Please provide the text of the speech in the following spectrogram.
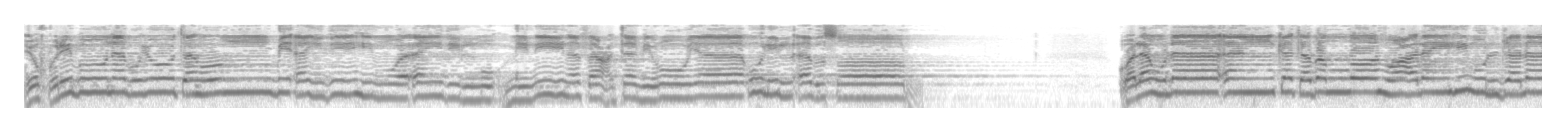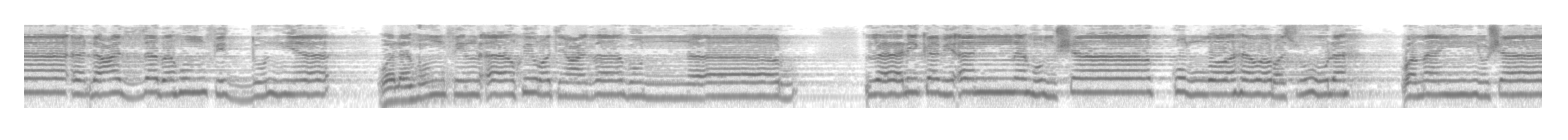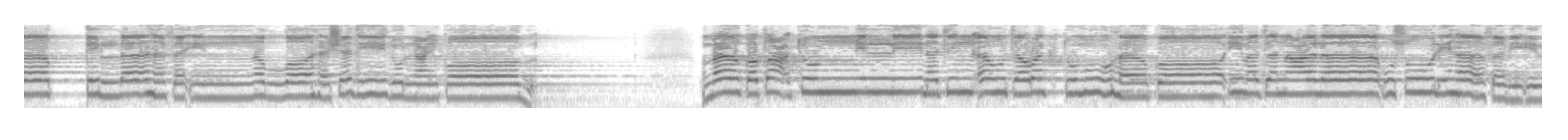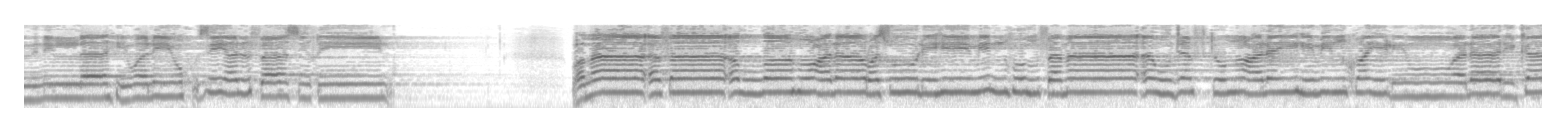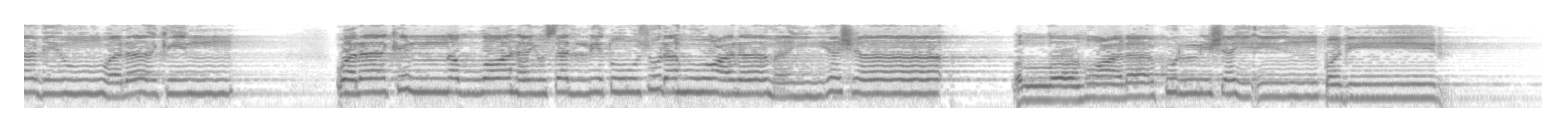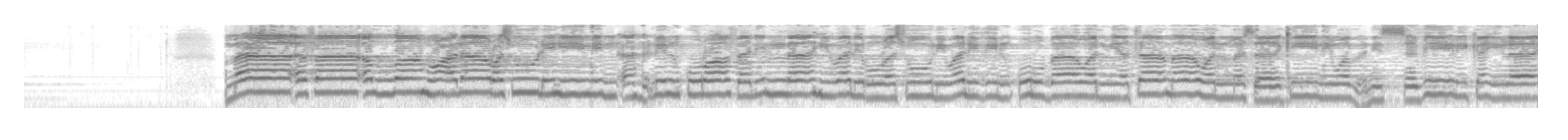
يُخْرِبُونَ بُيُوتَهُم بِأَيْدِيهِمْ وَأَيْدِي الْمُؤْمِنِينَ فَاعْتَبِرُوا يَا أُولِي الْأَبْصَارِ. وَلَوْلَا أَن كَتَبَ اللَّهُ عَلَيْهِمُ الْجَلَاءَ لَعَذَّبَهُمْ فِي الدُّنْيَا ۖ وَلَهُمْ فِي الْآخِرَةِ عَذَابُ النَّارِ. ذَٰلِكَ بِأَنَّهُمْ شَاقُّوا اللَّهَ وَرَسُولَهُ ۖ وَمَن يُشَاقِّ اللَّهَ فَإِنَّ اللَّهَ شَدِيدُ الْعِقَابِ مَا قَطَعْتُم مِّن لِّينَةٍ أَوْ تَرَكْتُمُوهَا قَائِمَةً عَلَىٰ أُصُولِهَا فَبِإِذْنِ اللَّهِ وَلِيُخْزِيَ الْفَاسِقِينَ. وَمَا أَفَاءَ اللَّهُ عَلَىٰ رَسُولِهِ مِنْهُمْ فَمَا أَوْجَفْتُمْ عَلَيْهِ مِنْ خَيْلٍ وَلَا رِكَابٍ وَلَٰكِنَّ اللَّهَ يُسَلِّطُ رُسُلَهُ عَلَىٰ مَن يَشَاءُ ۚ وَاللَّهُ عَلَىٰ كُلِّ شَيْءٍ قَدِيرٌ. مَا أَفَاءَ اللَّهُ عَلَىٰ رَسُولِهِ مِنْ أَهْلِ الْقُرَىٰ فَلِلَّهِ وَلِلرَّسُولِ وَلِذِي الْقُرْبَىٰ وَالْيَتَامَىٰ وَالْمَسَاكِينِ وَابْنِ السَّبِيلِ كَيْ لَا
